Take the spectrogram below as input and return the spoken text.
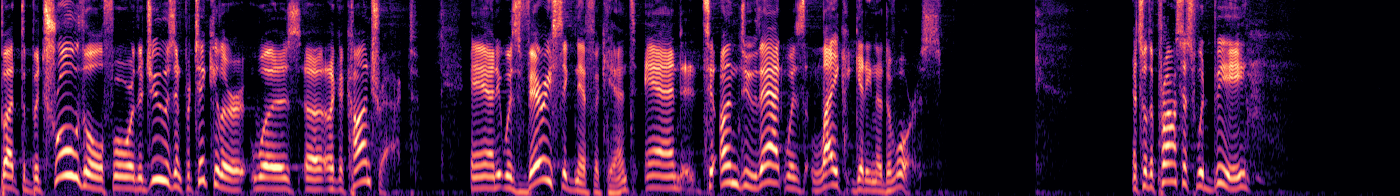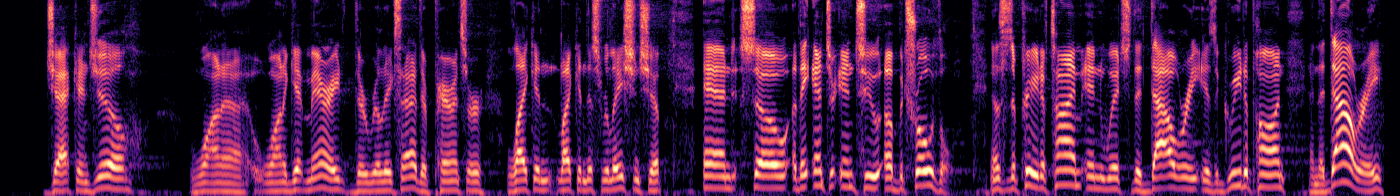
But the betrothal for the Jews in particular was uh, like a contract. And it was very significant. And to undo that was like getting a divorce. And so the process would be Jack and Jill want to want to get married. They're really excited. Their parents are liking liking this relationship, and so they enter into a betrothal. Now, this is a period of time in which the dowry is agreed upon, and the dowry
